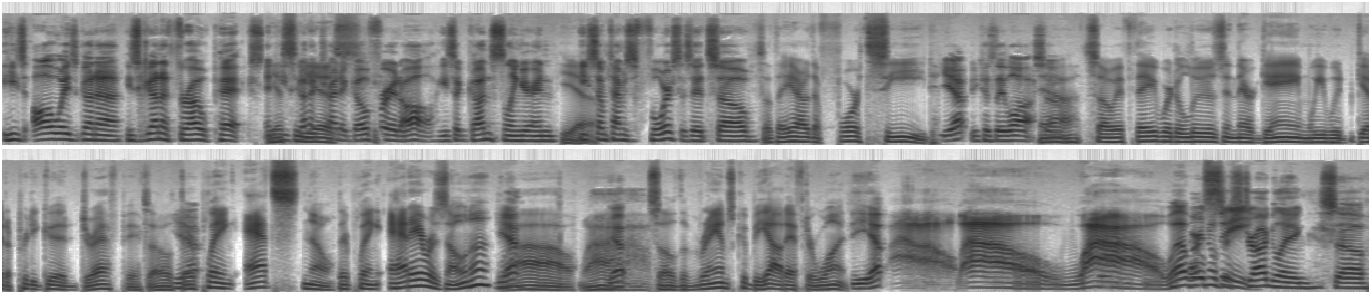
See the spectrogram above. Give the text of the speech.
he's always gonna he's gonna throw picks and Yes, he's gonna try to go for it all. He's a gunslinger and Yeah. he sometimes forces it. So So they are the fourth seed. Yep, because they lost. So Yeah. So if they were to lose in their game, we would get a pretty good draft pick. So they're playing at no, they're playing at Arizona. Yeah. Wow. Wow. Yep. So the Rams could be out after one. Yep. Wow. Wow. Wow. Well, we'll Cardinals see. are struggling, so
